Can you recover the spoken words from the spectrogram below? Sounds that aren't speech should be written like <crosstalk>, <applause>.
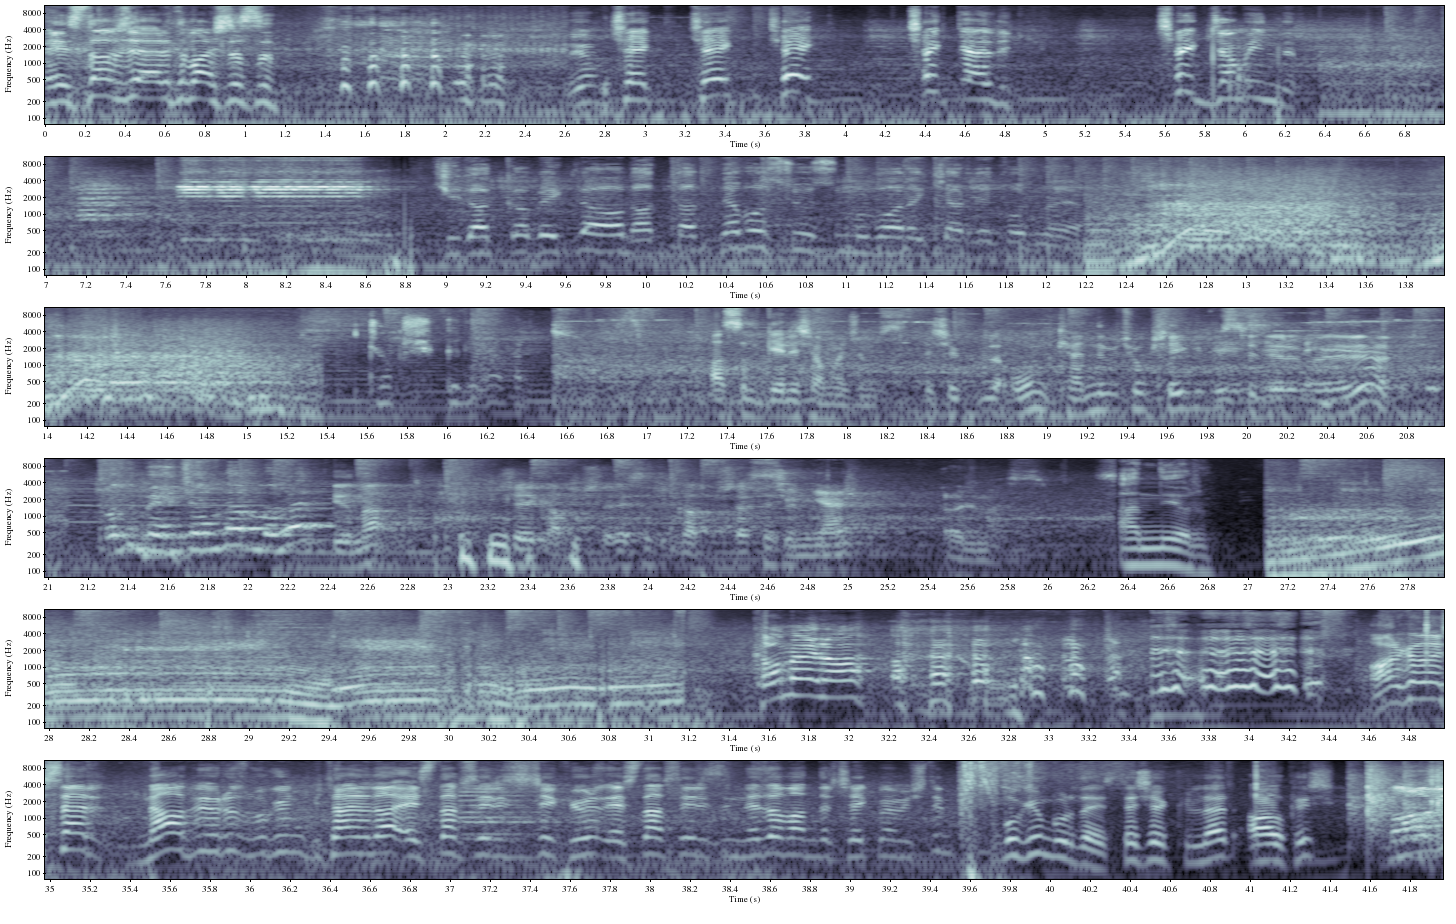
Esnaf ziyareti başlasın. Duyuyorum. Çek, çek, çek. Çek geldik. Çek camı indir. İki dakika bekle abi. Dat dat ne basıyorsun mübarek yerde kornaya? Çok şükür ya. Asıl geliş amacımız. Teşekkürler. Oğlum kendimi çok şey gibi hissediyorum böyle değil mi? Oğlum heyecandan mı lan? Yığına şey kapmışlar, estetik kapmışlar. Sünger ölmez. Anlıyorum. Kamera! <laughs> Arkadaşlar ne yapıyoruz bugün? Bir tane daha esnaf serisi çekiyoruz. Esnaf serisini ne zamandır çekmemiştim. Bugün buradayız. Teşekkürler. Alkış. Mavi.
